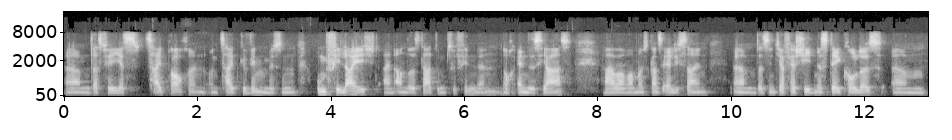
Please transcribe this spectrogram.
dass wir jetzt Zeit brauchen und Zeit gewinnen müssen, um vielleicht ein anderes Datum zu finden, noch Ende des Jahres. Aber man muss ganz ehrlich sein, ähm, das sind ja verschiedene Stakeholders, ähm,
